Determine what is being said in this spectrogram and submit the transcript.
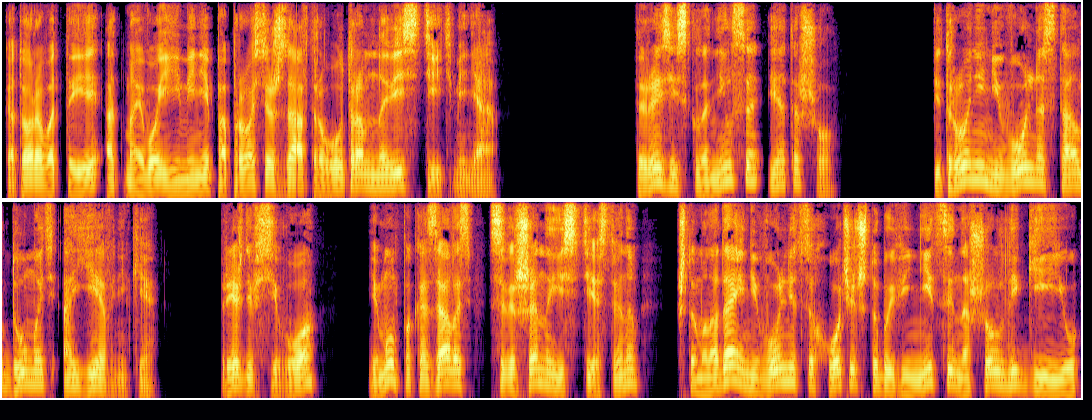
которого ты от моего имени попросишь завтра утром навестить меня. Терезий склонился и отошел. Петроний невольно стал думать о Евнике. Прежде всего, ему показалось совершенно естественным, что молодая невольница хочет, чтобы Вениций нашел Легию,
